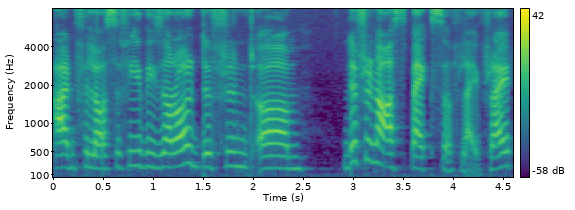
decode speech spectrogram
and philosophy, these are all different. Um, different aspects of life, right?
